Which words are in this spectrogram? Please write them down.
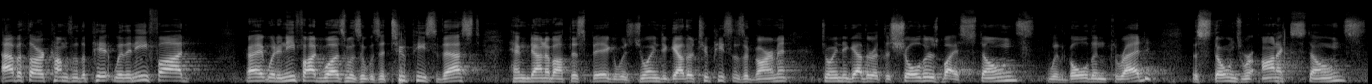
Abiathar comes with, a pit, with an ephod. Right? What an ephod was was it was a two-piece vest hung down about this big. It was joined together, two pieces of garment joined together at the shoulders by stones with golden thread. The stones were onyx stones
